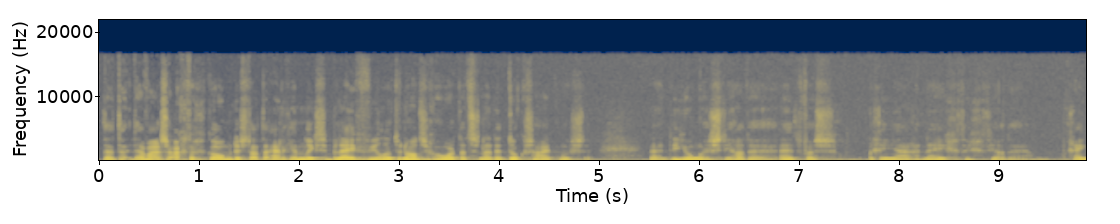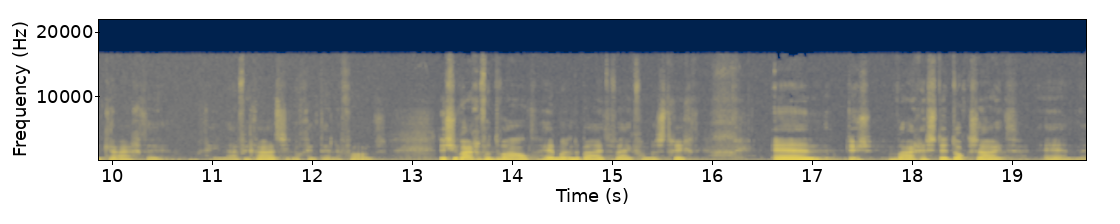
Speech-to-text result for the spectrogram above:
dat, daar waren ze achter gekomen. Dus dat er eigenlijk helemaal niks te beleven viel. En toen hadden ze gehoord dat ze naar de dockside moesten. Nou, die jongens, die hadden, het was begin jaren 90, die hadden geen kaarten, geen navigatie, nog geen telefoons. Dus die waren verdwaald, helemaal in de buitenwijk van Maastricht. En dus waar is de dockside? En eh,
